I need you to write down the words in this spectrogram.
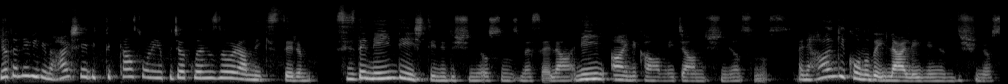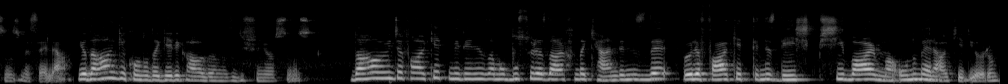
Ya da ne bileyim her şey bittikten sonra yapacaklarınızı öğrenmek isterim. Sizde neyin değiştiğini düşünüyorsunuz mesela? Neyin aynı kalmayacağını düşünüyorsunuz? Hani hangi konuda ilerlediğinizi düşünüyorsunuz mesela? Ya da hangi konuda geri kaldığınızı düşünüyorsunuz? Daha önce fark etmediğiniz ama bu süre zarfında kendinizde böyle fark ettiğiniz değişik bir şey var mı? Onu merak ediyorum.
